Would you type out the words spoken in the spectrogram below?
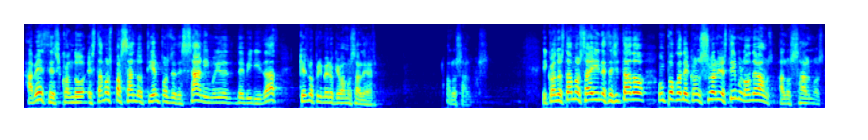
a veces cuando estamos pasando tiempos de desánimo y de debilidad, ¿qué es lo primero que vamos a leer? A los salmos. Y cuando estamos ahí necesitado un poco de consuelo y estímulo, ¿dónde vamos? A los salmos.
